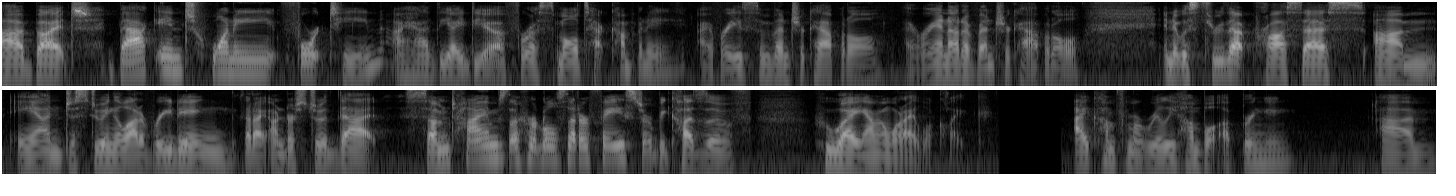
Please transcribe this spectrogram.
Uh, but back in 2014, I had the idea for a small tech company. I raised some venture capital, I ran out of venture capital. And it was through that process um, and just doing a lot of reading that I understood that sometimes the hurdles that are faced are because of who I am and what I look like. I come from a really humble upbringing. Um,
